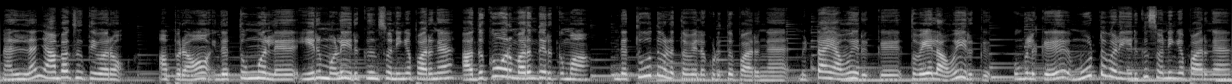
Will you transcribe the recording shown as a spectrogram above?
நல்ல ஞாபக சக்தி வரும். அப்புறம் இந்த தும்மல் இருமல் இருக்குன்னு சொன்னீங்க பாருங்க. அதுக்கும் ஒரு மருந்து இருக்குமா? இந்த தூதுவளை துவையில கொடுத்து பாருங்க. மிட்டாயாவும் இருக்கு துவையலாவும் இருக்கு. உங்களுக்கு மூட்டு வலி இருக்கு சொன்னீங்க பாருங்க.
